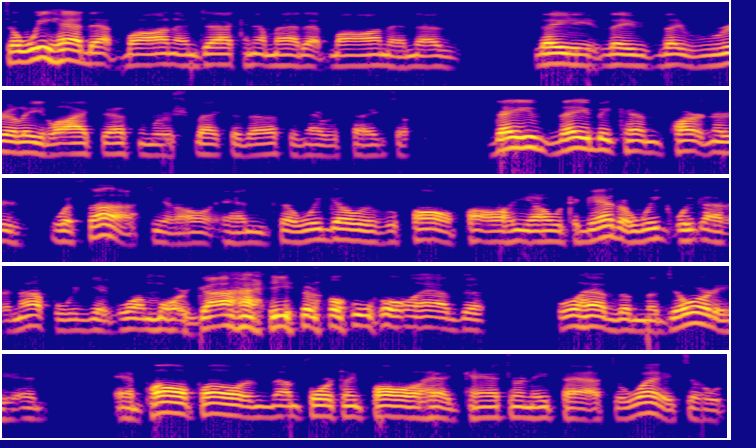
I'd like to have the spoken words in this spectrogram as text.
so we had that bond, and Jack and him had that bond, and uh, they they they really liked us and respected us and everything. So they they become partners with us, you know, and so we go with Paul. Paul, you know, together we we got enough. We get one more guy, you know, we'll have the we'll have the majority. And and Paul Paul, and unfortunately Paul had cancer and he passed away. So,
